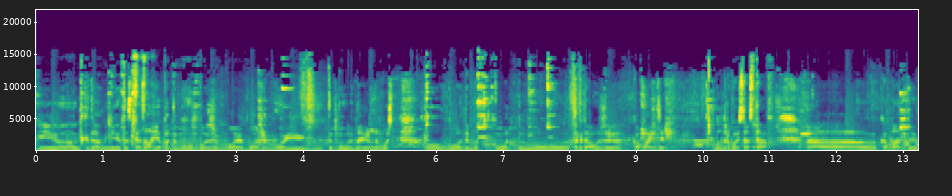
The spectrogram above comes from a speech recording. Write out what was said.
И э, когда мне это сказал, я подумала, боже мой, боже мой. И это было, наверное, может, полгода, может, год был тогда уже в команде был другой состав э, команды.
